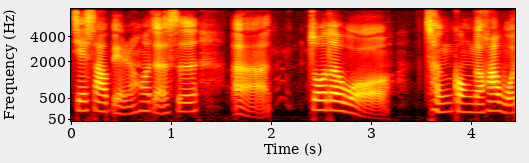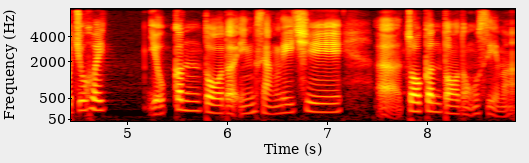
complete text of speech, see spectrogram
介绍别人，或者是呃做的我成功的话，我就会有更多的影响力去呃做更多东西嘛，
